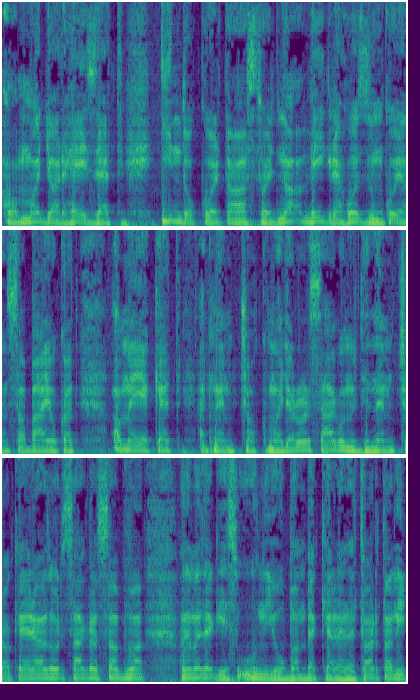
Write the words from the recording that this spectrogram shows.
a magyar helyzet indokolta azt, hogy na végre hozzunk olyan szabályokat, amelyeket hát nem csak Magyarországon, ugye nem csak erre az országra szabva, hanem az egész unióban be kellene tartani,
